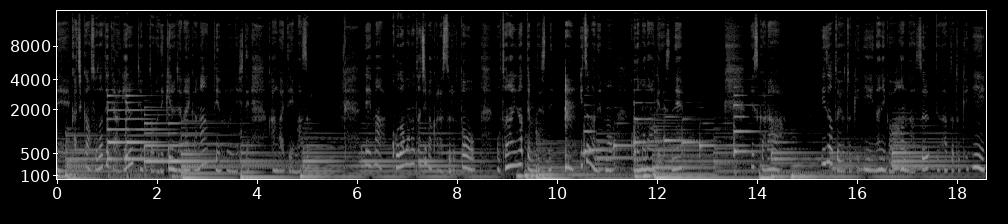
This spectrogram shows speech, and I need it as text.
えー、価値観を育ててあげるっていうことができるんじゃないかなっていうふうにして考えています。でまあ子供の立場からすると大人になってもですね いつまでも子供なわけですね。ですからという時に何かを判断するってなった時に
